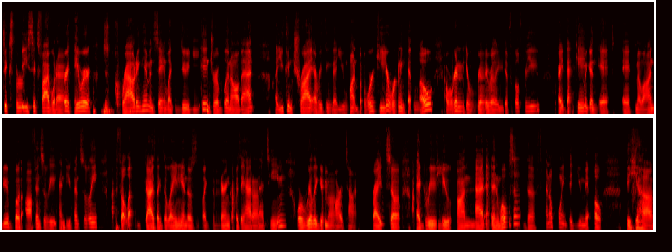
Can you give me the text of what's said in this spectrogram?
six three, six five, whatever, they were just crowding him and saying, like, dude, you can dribble and all that. Uh, you can try everything that you want, but we're here. We're gonna get low and we're gonna make it really, really difficult for you. Right. That game against AX, AX Milan, dude, both offensively and defensively, I felt like guys like Delaney and those like the veteran guys they had on that team were really giving him a hard time. right? So I agree with you on that. And then what was the, the final point that you made? Oh, the uh,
